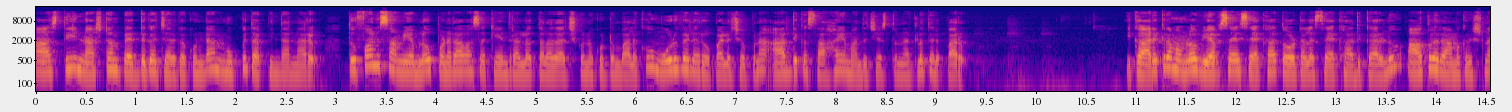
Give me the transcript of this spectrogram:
ఆస్తి నష్టం పెద్దగా జరగకుండా ముప్పు తప్పిందన్నారు. తుఫాను సమయంలో పునరావాస కేంద్రాల్లో తలదాచుకున్న కుటుంబాలకు మూడు వేల రూపాయల చొప్పున ఆర్థిక సహాయం అందజేస్తున్నట్లు తెలిపారు. ఈ కార్యక్రమంలో వ్యవసాయ శాఖ తోటల శాఖ అధికారులు ఆకుల రామకృష్ణ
